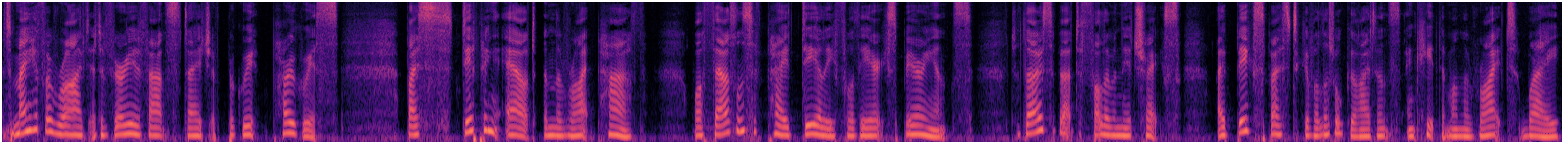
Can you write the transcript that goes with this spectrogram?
It may have arrived at a very advanced stage of progress by stepping out in the right path, while thousands have paid dearly for their experience. To those about to follow in their tracks, I beg space to give a little guidance and keep them on the right way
